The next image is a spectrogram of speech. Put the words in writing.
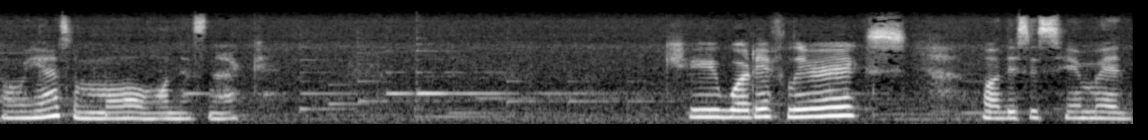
Oh, he has a mole on his neck. Okay, what if lyrics? Oh, this is him with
